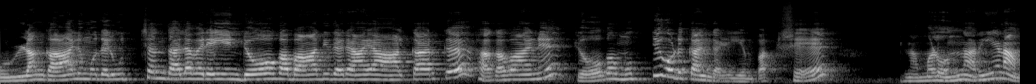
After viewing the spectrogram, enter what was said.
ഉള്ളം കാലു മുതൽ ഉച്ചം തല വരെയും രോഗബാധിതരായ ആൾക്കാർക്ക് ഭഗവാന് രോഗമുക്തി കൊടുക്കാൻ കഴിയും. പക്ഷേ നമ്മൾ ഒന്നറിയണം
